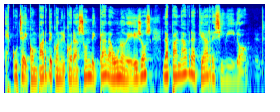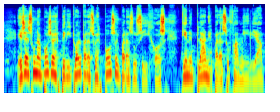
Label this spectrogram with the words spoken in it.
escucha y comparte con el corazón de cada uno de ellos la palabra que ha recibido. Ella es un apoyo espiritual para su esposo y para sus hijos, tiene planes para su familia,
